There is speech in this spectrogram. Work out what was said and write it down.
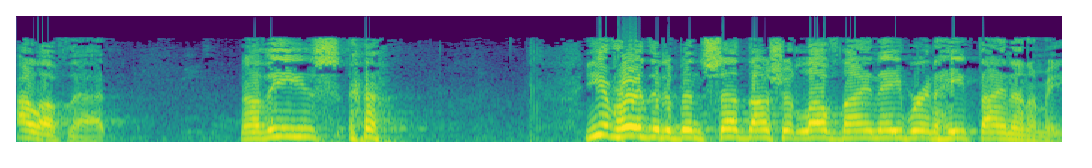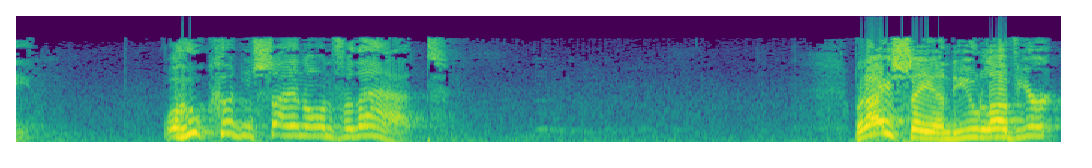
I love that. Now these, ye have heard that have been said, thou shalt love thy neighbor and hate thine enemy. Well, who couldn't sign on for that? But I say unto you, love your,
